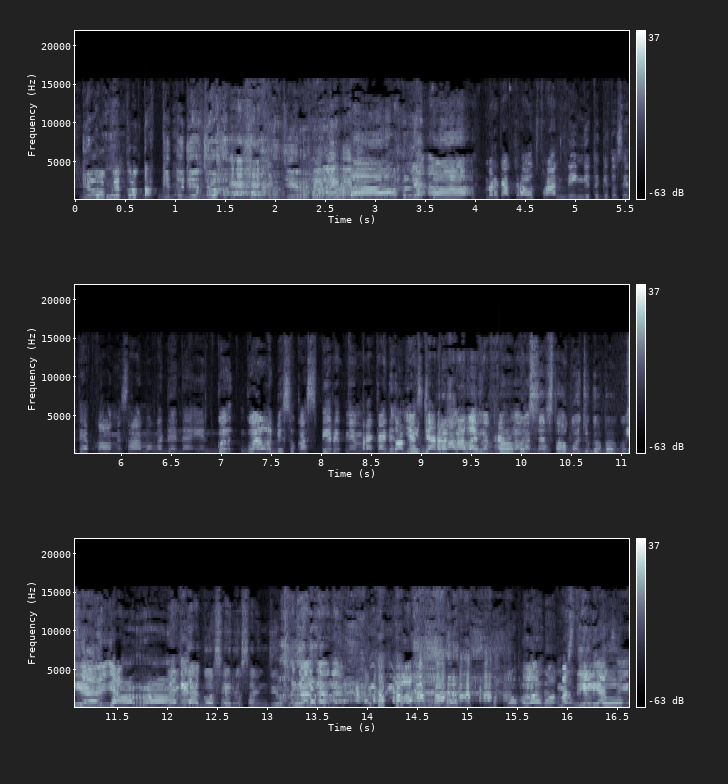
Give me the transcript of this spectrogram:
Di loket kotak gitu dia jual. Anjir Beli, Pak. Beli, Pak. mereka crowdfunding gitu-gitu sih tiap kalau misalnya mau ngedanain. Gue gue lebih suka spiritnya mereka dan Tapi ya secara mereka lagu live juga keren banget. performance-nya setau gue juga bagus. Iya, Ih, yang- parah. Nah, enggak, gue serius anjir. Enggak, enggak, enggak. Gue pernah nonton mesti di lihat YouTube. sih,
